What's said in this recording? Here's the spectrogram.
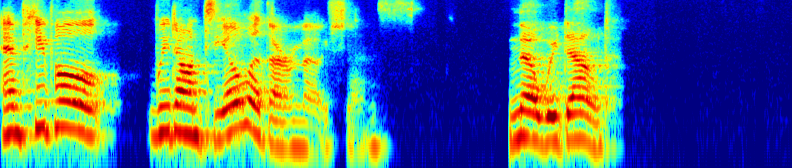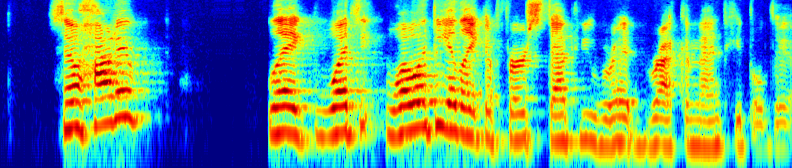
And people we don't deal with our emotions. No, we don't. So how do like what what would be like a first step you would recommend people do?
